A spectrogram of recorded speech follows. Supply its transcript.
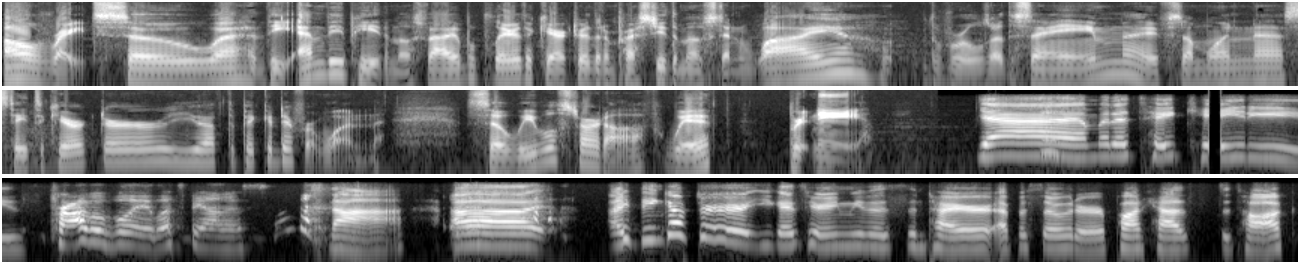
Alright, so uh, the MVP, the most valuable player, the character that impressed you the most, and why? The rules are the same. If someone uh, states a character, you have to pick a different one. So we will start off with Brittany. Yeah, I'm gonna take Katie's. Probably. Let's be honest. Nah. Uh, I think after you guys hearing me this entire episode or podcast to talk,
